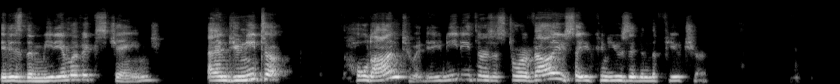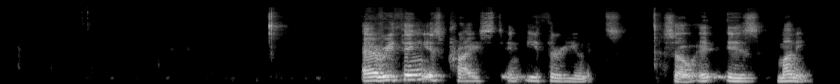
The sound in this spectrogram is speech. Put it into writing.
It is the medium of exchange. And you need to hold on to it. You need Ether as a store of value so you can use it in the future. Everything is priced in Ether units. So it is money.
